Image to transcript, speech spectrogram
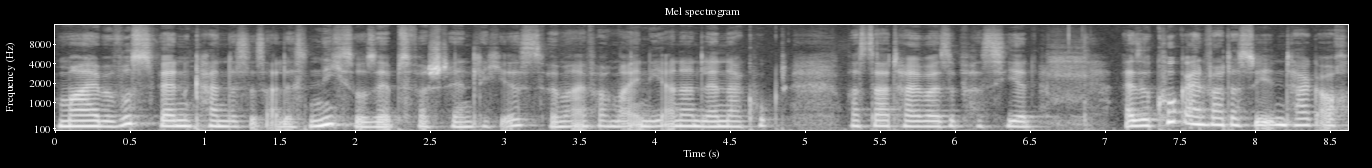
mal bewusst werden kann, dass es alles nicht so selbstverständlich ist, wenn man einfach mal in die anderen Länder guckt, was da teilweise passiert. Also guck einfach, dass du jeden Tag auch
